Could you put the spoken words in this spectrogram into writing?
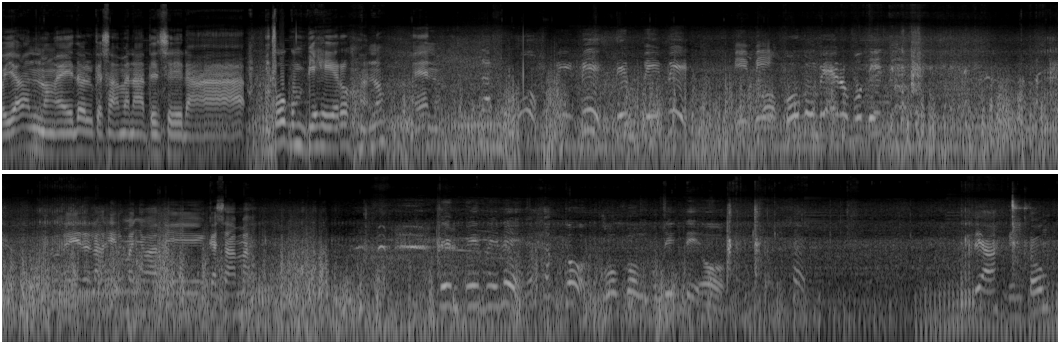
yan mga idol, kasama natin sila Pugong Biyahero, ano? Ayan oh. Oh, PB, Team PB. PB. Oh, Pugong Biyero Butiti. Tunay na lang naman yung ating kasama. Team PB ni. Sakto. Pugong Butiti, oh. Hindi ah, bintong.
